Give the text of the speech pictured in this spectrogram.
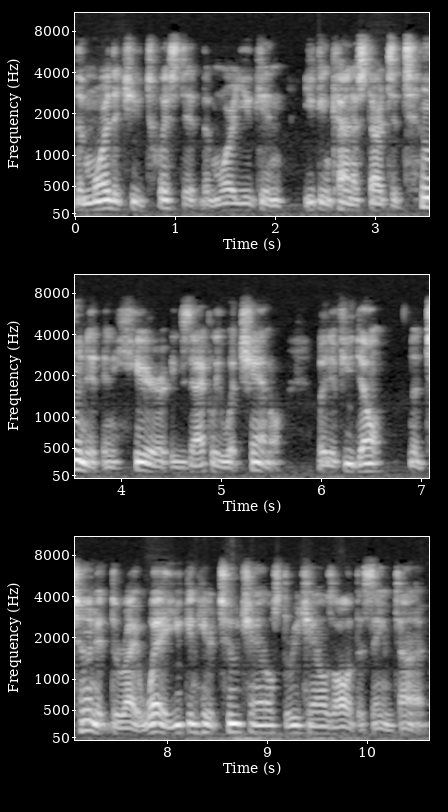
The more that you twist it, the more you can you can kind of start to tune it and hear exactly what channel. But if you don't tune it the right way, you can hear two channels, three channels all at the same time.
